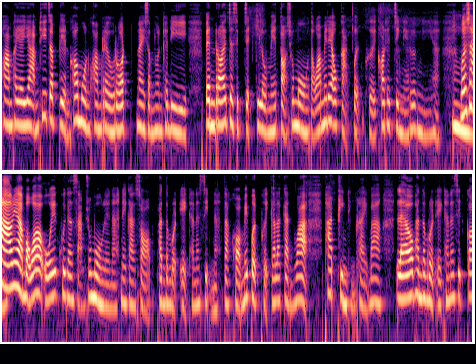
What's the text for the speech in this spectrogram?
ความพยายามที่จะเปลี่ยนข้อมูลความเร็วรถในสำนวนคดี เป็น 177 กิโลเมตรต่อชั่วโมง แต่ว่าไม่ได้โอกาสเปิดเผยข้อเท็จจริงในเรื่องนี้ค่ะเมื่อเช้าเนี่ยบอกว่าโอ้ยคุยกัน 3 ชั่วโมงเลยนะ ในการสอบพันตำรวจเอกธนสิทธิ์นะแต่ขอไม่เปิดเผยก็แล้วกันว่าพาดพิงถึงใครบ้าง แล้วพันตำรวจเอกธนสิทธิ์ก็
